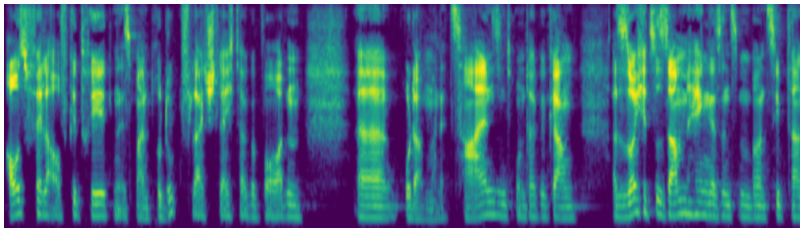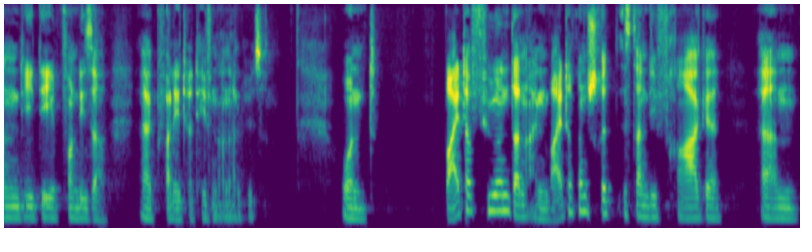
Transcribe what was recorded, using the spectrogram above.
Ausfälle aufgetreten? Ist mein Produkt vielleicht schlechter geworden? Äh, oder meine Zahlen sind runtergegangen? Also solche Zusammenhänge sind im Prinzip dann die Idee von dieser äh, qualitativen Analyse. Und weiterführend, dann einen weiteren Schritt, ist dann die Frage, ähm,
